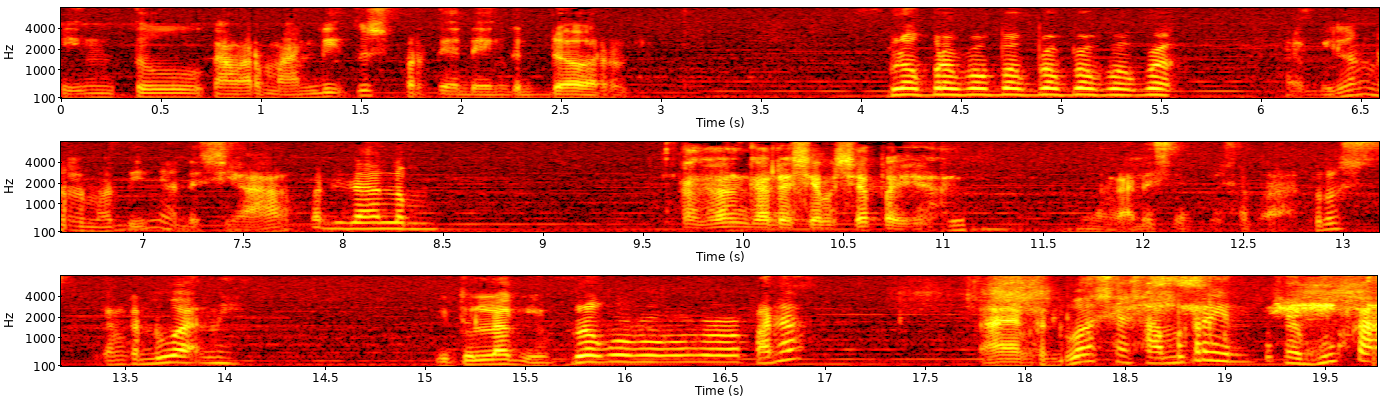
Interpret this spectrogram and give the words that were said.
pintu kamar mandi itu seperti ada yang gedor. Bro bro bro bro bro bro bro bro saya bilang dalam hati ini ada siapa di dalam? Padahal nggak ada siapa-siapa ya. nggak ada siapa-siapa. Terus yang kedua nih itu lagi. Bro bro bro bro, bro. padahal nah yang kedua saya samperin saya buka.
